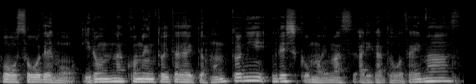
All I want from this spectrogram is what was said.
放送でもいろんなコメントいただいて本当に嬉しく思います。ありがとうございます。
